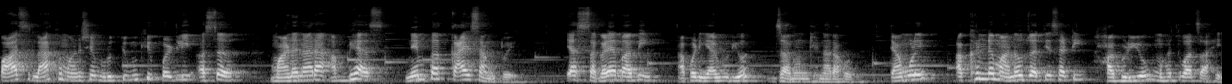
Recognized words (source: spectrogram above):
पाच लाख माणसे मृत्युमुखी पडली असं मांडणारा अभ्यास नेमका काय सांगतोय? या सगळ्या बाबी आपण या व्हिडिओत जाणून घेणार आहोत. त्यामुळे अखंड मानवजातीसाठी हा व्हिडिओ महत्त्वाचा आहे.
